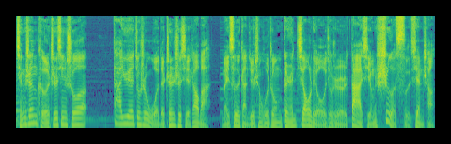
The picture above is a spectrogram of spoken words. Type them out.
情深可知心说，大约就是我的真实写照吧。每次感觉生活中跟人交流就是大型社死现场，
